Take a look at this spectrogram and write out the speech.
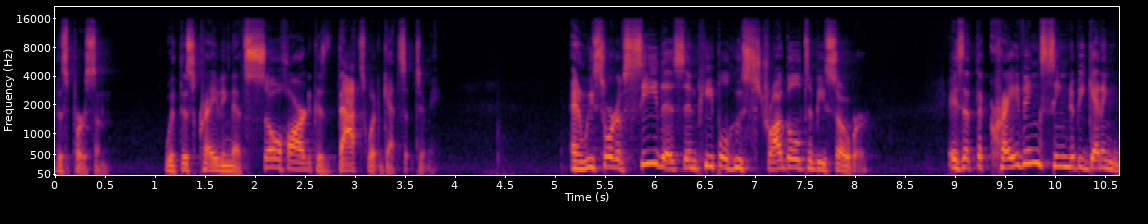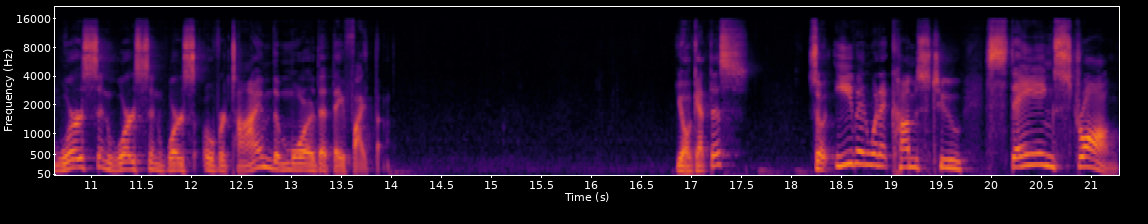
this person with this craving that's so hard because that's what gets it to me. And we sort of see this in people who struggle to be sober is that the cravings seem to be getting worse and worse and worse over time the more that they fight them. Y'all get this? So even when it comes to staying strong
